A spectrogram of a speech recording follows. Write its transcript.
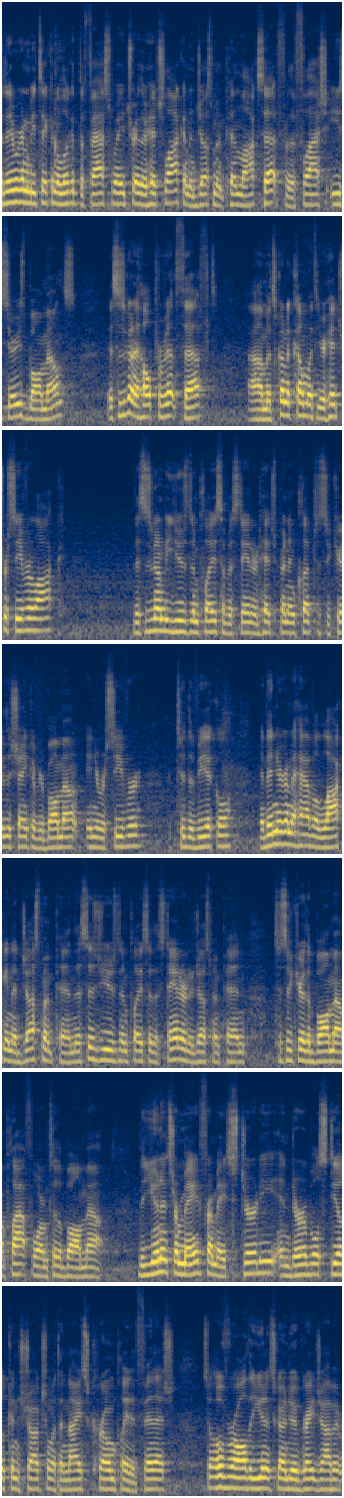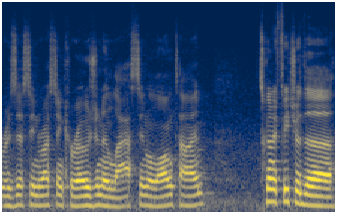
Today we're going to be taking a look at the Fastway trailer hitch lock and adjustment pin lock set for the Flash E-Series ball mounts. This is going to help prevent theft. Um, it's going to come with your hitch receiver lock. This is going to be used in place of a standard hitch pin and clip to secure the shank of your ball mount in your receiver to the vehicle. And then you're going to have a locking adjustment pin. This is used in place of the standard adjustment pin to secure the ball mount platform to the ball mount. The units are made from a sturdy and durable steel construction with a nice chrome plated finish. So overall the unit's going to do a great job at resisting rust and corrosion and lasting a long time. It's going to feature the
